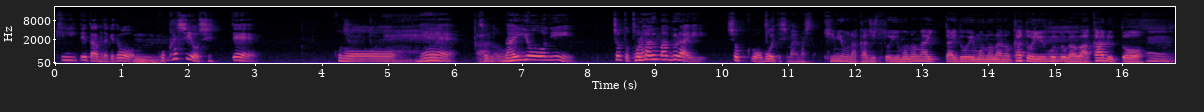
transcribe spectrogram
聞いてたんだけど、うん。こう歌詞を知ってこのねえその内容にちょっとトラウマぐらいショックを覚えてしまいました。奇妙な果実というものが一体どういうものなのかということが分かると、うん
